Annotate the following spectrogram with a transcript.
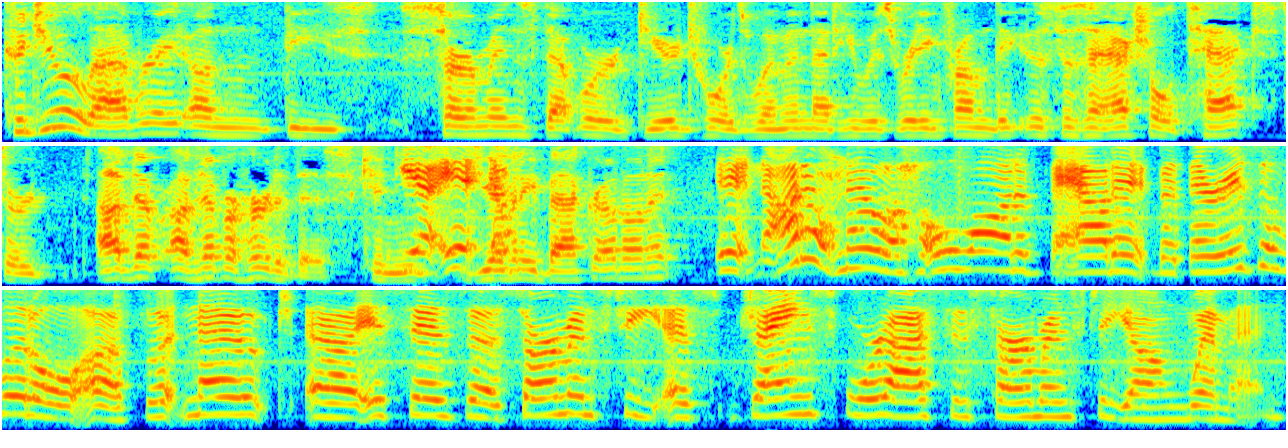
Could you elaborate on these sermons that were geared towards women that he was reading from? This is an actual text, or I've never I've never heard of this. Can you Yeah, it- do you have any background on it? it, I don't know a whole lot about it, but there is a little uh, footnote. Uh, it says uh, sermons to James Fordyce's sermons to young women.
